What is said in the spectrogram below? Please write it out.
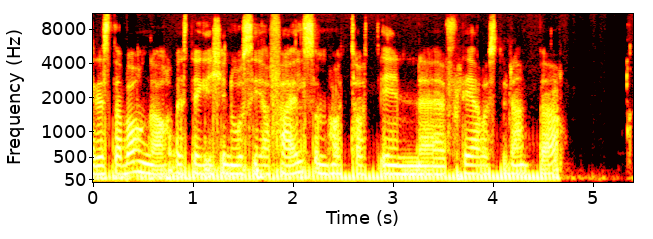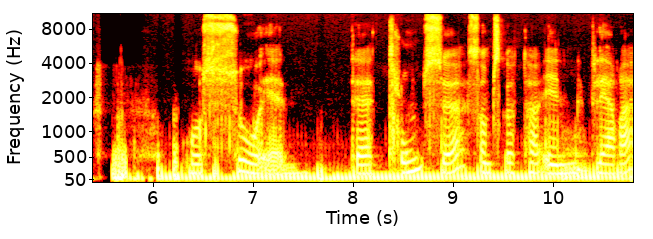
Er det Stavanger, hvis jeg ikke nå sier feil, som har tatt inn eh, flere studenter. Og så er det Tromsø som skal ta inn flere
